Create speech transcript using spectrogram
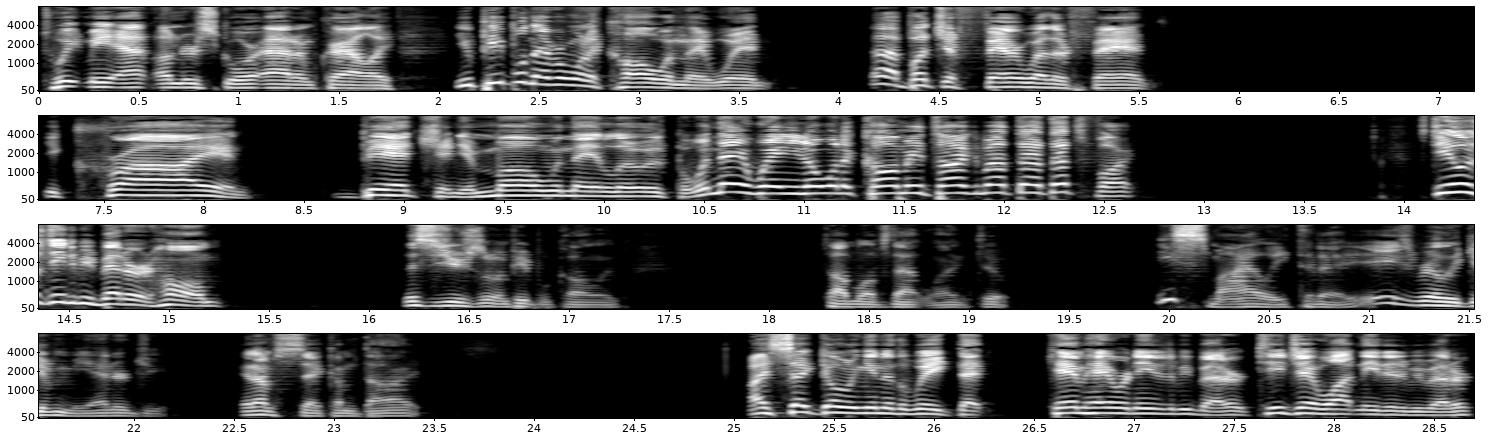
Tweet me at underscore Adam Crowley. You people never want to call when they win. Ah, a bunch of fair weather fans. You cry and bitch and you moan when they lose, but when they win, you don't want to call me and talk about that? That's fine. Steelers need to be better at home. This is usually when people call in. Tom loves that line too. He's smiley today. He's really giving me energy. And I'm sick. I'm dying. I said going into the week that Cam Hayward needed to be better. TJ Watt needed to be better.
